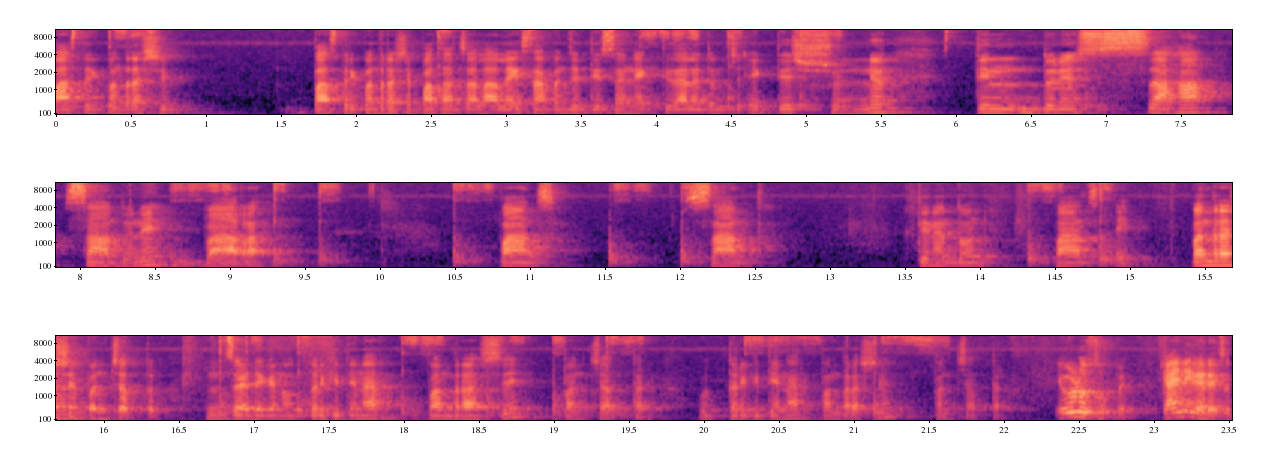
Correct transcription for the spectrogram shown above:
पाच तरी पंधराशे पाच तरी पंधराशे पाच आला एक सहा पंचे तीस आणि एकतीस आले तुमचे एकतीस शून्य तीन दुने सहा सहा दुने बारा. पाच सात तीन दोन पाच एक. पंधराशे पंच्याहत्तर. तुमचं या ठिकाणी उत्तर किती येणार? पंधराशे पंच्याहत्तर. उत्तर किती येणार? पंधराशे पंच्याहत्तर. एवढं सोपं आहे. काय नाही करायचं.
